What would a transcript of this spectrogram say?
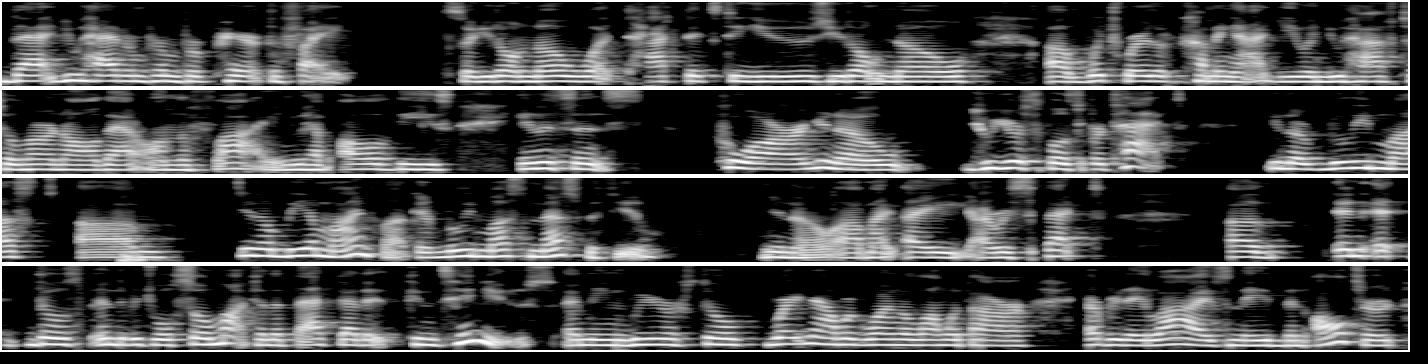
that you haven't been prepared to fight. So you don't know what tactics to use. You don't know uh, which way they're coming at you, and you have to learn all that on the fly. And you have all these innocents who are, you know, who you're supposed to protect. You know, really must um, you know, be a mind fuck. It really must mess with you. You know, um, I, I, I respect uh, and those individuals so much, and the fact that it continues. I mean, we're still right now we're going along with our everyday lives, and they've been altered,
